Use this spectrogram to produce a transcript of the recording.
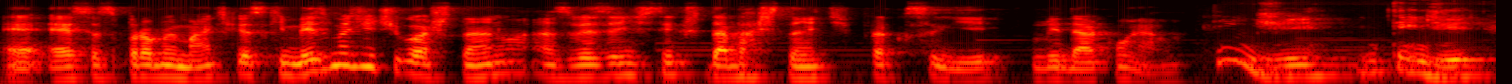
é, essas problemáticas que mesmo a gente gostando, às vezes a gente tem que estudar bastante para conseguir lidar com ela. Entendi, entendi.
